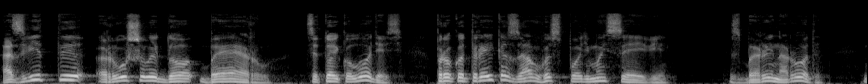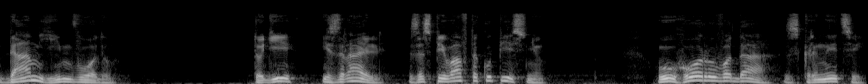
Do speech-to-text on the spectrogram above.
А звідти рушили до Беру. Це той колодязь, про котрий казав Господь Мойсеєві Збери народ, дам їм воду. Тоді Ізраїль заспівав таку пісню Угору вода з криниці,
